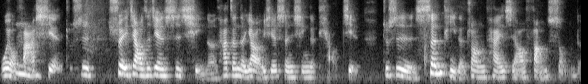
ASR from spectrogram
我有发现，嗯、就是睡觉这件事情呢，它真的要有一些身心的条件。就是身体的状态是要放松的，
